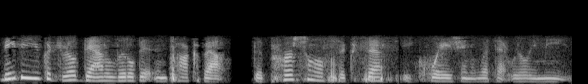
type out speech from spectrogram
maybe you could drill down a little bit and talk about the personal success equation and what that really means.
